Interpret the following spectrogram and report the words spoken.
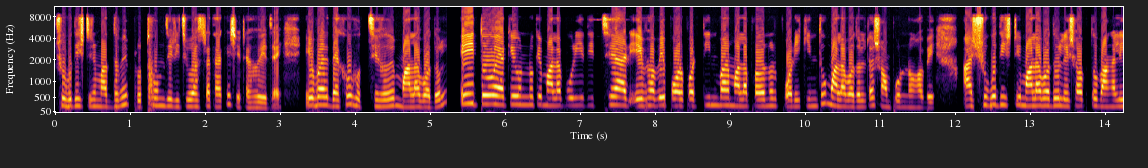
শুভদৃষ্টির মাধ্যমে প্রথম যে রিচুয়ালসটা থাকে সেটা হয়ে যায়। এবার দেখো হচ্ছে হয়ে মালা বদল। এই তো একে অন্যকে মালা পরিয়ে দিচ্ছে আর এভাবে পরপর তিনবার মালা পরানোর পরে কিন্তু মালা বদলটা সম্পূর্ণ হবে। আর শুভ দৃষ্টি মালা বদল এসব তো বাঙালি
